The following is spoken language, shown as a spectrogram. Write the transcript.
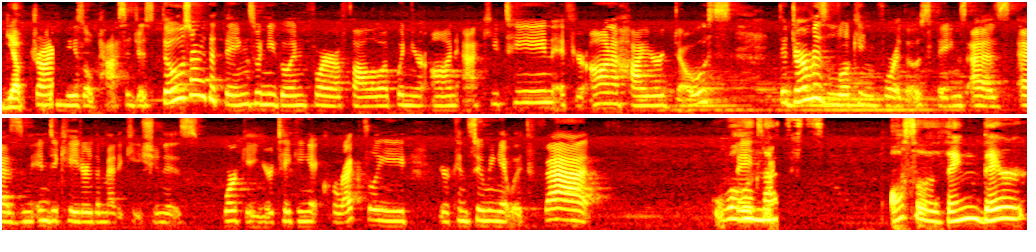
yep. dry nasal passages. Those are the things when you go in for a follow up when you're on Accutane, if you're on a higher dose, the derm is looking for those things as as an indicator the medication is working. You're taking it correctly, you're consuming it with fat. Well, and that's also the thing. They're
